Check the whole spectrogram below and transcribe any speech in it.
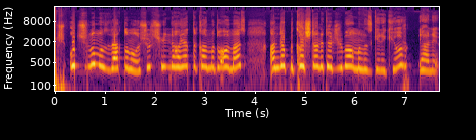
üç uçlu mızraktan oluşur. Şimdi hayatta kalmada olmaz. Ancak birkaç tane tecrübe almanız gerekiyor. Yani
